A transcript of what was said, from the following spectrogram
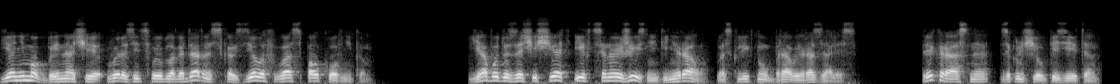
я не мог бы иначе выразить свою благодарность, как сделав вас полковником. «Я буду защищать их ценой жизни, генерал!» — воскликнул бравый Розалис. «Прекрасно!» — заключил Пизита.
